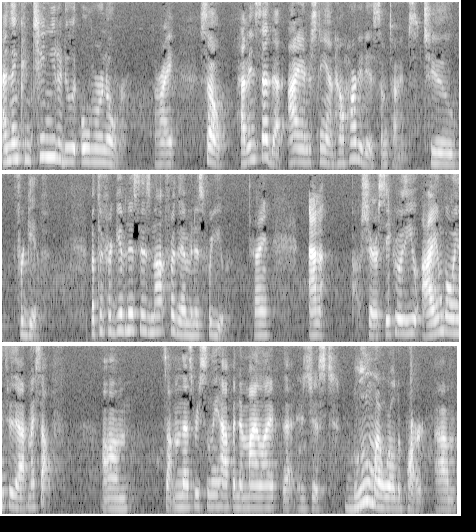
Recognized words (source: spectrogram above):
and then continue to do it over and over, all right? So, having said that, I understand how hard it is sometimes to forgive. But the forgiveness is not for them, it is for you, okay? And I'll share a secret with you. I am going through that myself. Um, something that's recently happened in my life that has just blew my world apart. Um,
